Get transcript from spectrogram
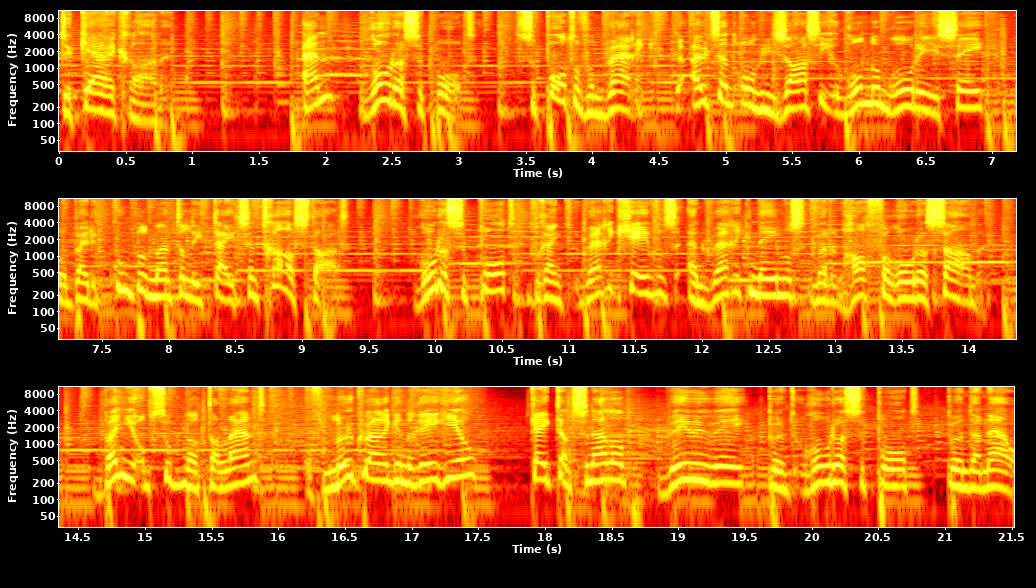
te Kerkrade. En Roda Support. Supporter van werk. De uitzendorganisatie rondom Roda JC waarbij de koempelmentaliteit centraal staat. Roda Support brengt werkgevers en werknemers met een hart voor Roda samen. Ben je op zoek naar talent of leuk werk in de regio? Kijk dan snel op www.rodasupport.nl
